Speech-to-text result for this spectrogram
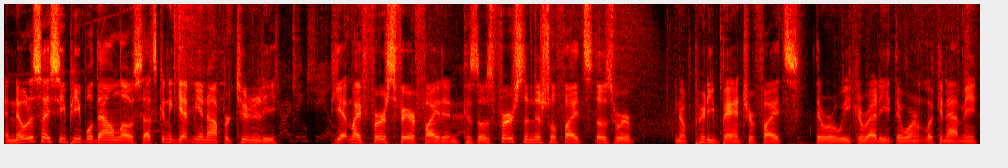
And notice I see people down low, so that's going to get me an opportunity to get my first fair fight in. Because those first initial fights, those were, you know, pretty banter fights. They were weak already. They weren't looking at me.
